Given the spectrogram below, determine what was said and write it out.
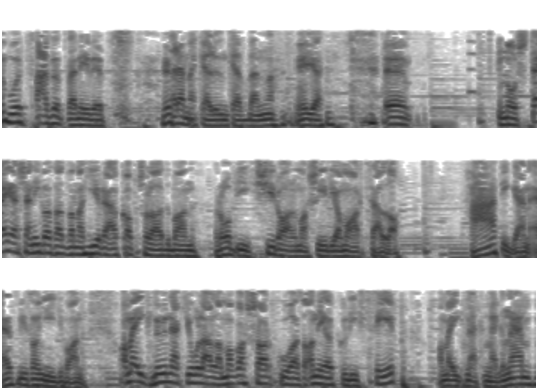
múlt 150 évét. Remekelünk ebben. Na. Igen. Nos, teljesen igazad van a hírrel kapcsolatban, Robi, siralmas írja Marcella. Hát igen, ez bizony így van. Amelyik nőnek jól áll a magas sarkú, az anélküli szép, amelyiknek meg nem,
